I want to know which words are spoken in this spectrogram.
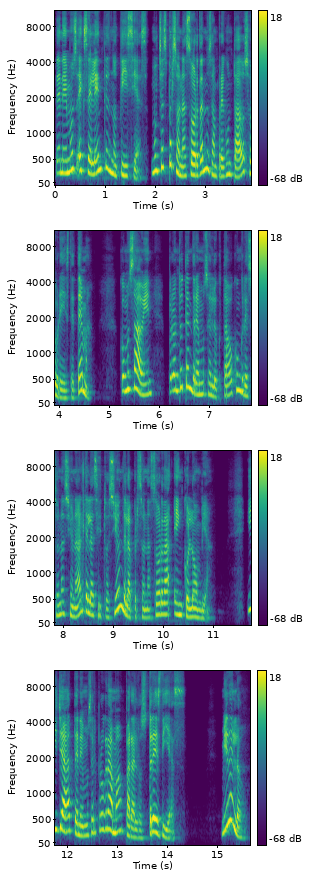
Tenemos excelentes noticias. Muchas personas sordas nos han preguntado sobre este tema. Como saben, pronto tendremos el octavo Congreso Nacional de la Situación de la Persona Sorda en Colombia. Y ya tenemos el programa para los tres días. Mírenlo.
